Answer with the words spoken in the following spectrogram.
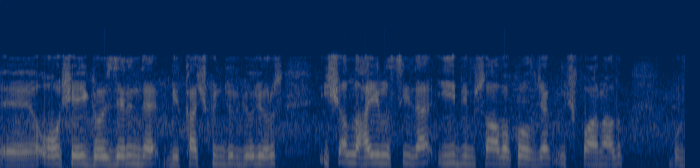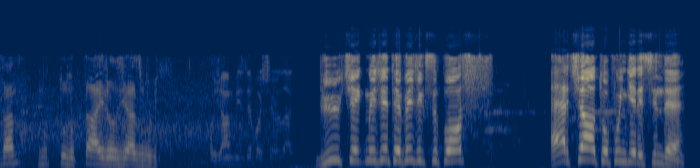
e, o şeyi gözlerinde birkaç gündür görüyoruz. İnşallah hayırlısıyla iyi bir müsabaka olacak. 3 puan alıp buradan mutlulukla ayrılacağız bugün. Hocam bizde başarılar. Büyükçekmece Tepecik Spor. Erçağ topun gerisinde.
